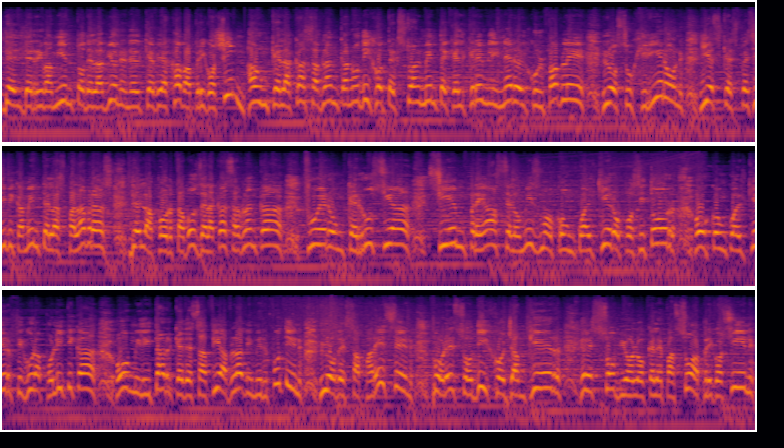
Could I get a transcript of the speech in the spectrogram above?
del derribamiento del avión en el que viajaba Prigozhin. Aunque la Casa Blanca no dijo textualmente que el Kremlin era el culpable, lo sugirieron y es que específicamente las palabras de la portavoz de la Casa Blanca fueron que Rusia siempre hace lo mismo con cualquier opositor o con cualquier figura política o militar que desafía a Vladimir Putin. Lo desaparecen. Por eso dijo Jean-Pierre, es obvio lo que le pasó a Prigozhin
